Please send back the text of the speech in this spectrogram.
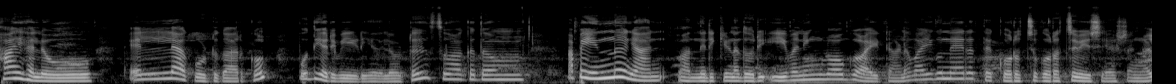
ഹായ് ഹലോ. എല്ലാ കൂട്ടുകാർക്കും പുതിയൊരു വീഡിയോയിലോട്ട് സ്വാഗതം. അപ്പോൾ ഇന്ന് ഞാൻ വന്നിരിക്കുന്നത് ഒരു ഈവനിങ് വ്ളോഗുമായിട്ടാണ് വൈകുന്നേരത്തെ കുറച്ച് കുറച്ച് വിശേഷങ്ങൾ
